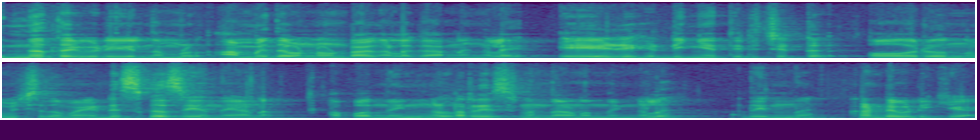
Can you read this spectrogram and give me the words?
ഇന്നത്തെ വീഡിയോയിൽ നമ്മൾ അമിതവണ്ണം ഉണ്ടാകാനുള്ള കാരണങ്ങളെ ഏഴ് ഹെഡിങ്ങെ തിരിച്ചിട്ട് ഓരോന്നും വിശദമായി ഡിസ്കസ് ചെയ്യുന്നതാണ്. അപ്പോൾ നിങ്ങളുടെ റീസൺ എന്താണെന്ന് നിങ്ങൾ അതിന്ന് കണ്ടുപിടിക്കുക.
